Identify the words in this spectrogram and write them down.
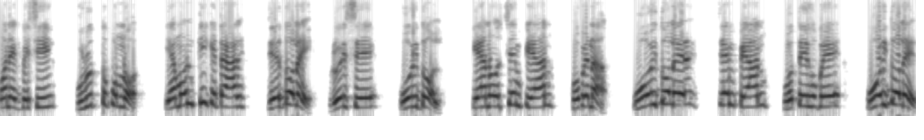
অনেক বেশি গুরুত্বপূর্ণ। এমন ক্রিকেটার যে দলে রয়েছে, ওই দল কেন চ্যাম্পিয়ন হবে না? ওই দলের চ্যাম্পিয়ন হতে হবে, ওই দলের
